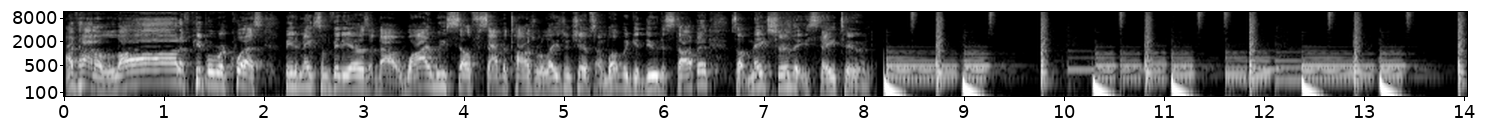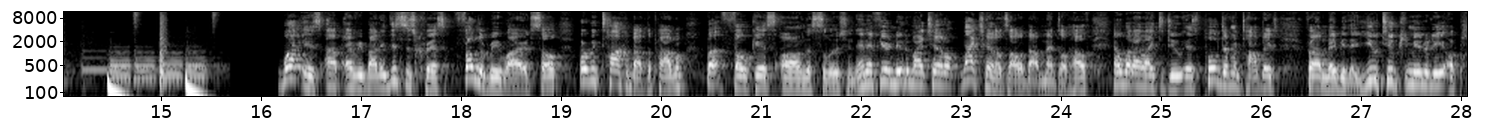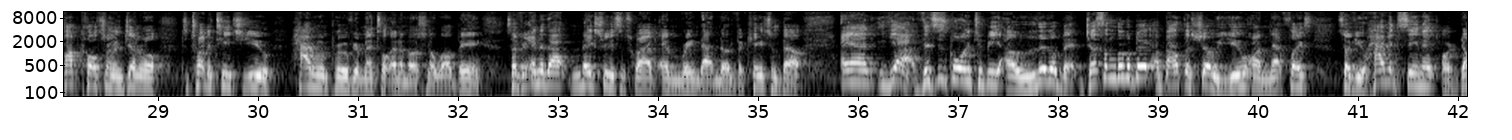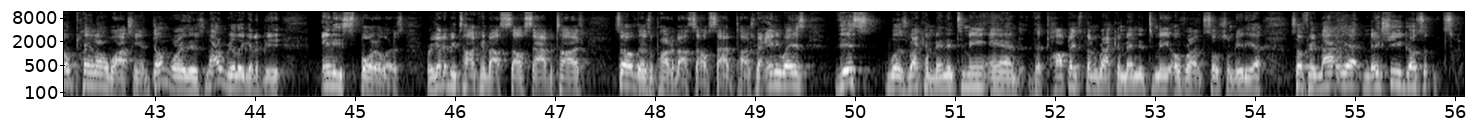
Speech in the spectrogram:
I've had a lot of people request me to make some videos about why we self-sabotage relationships and what we could do to stop it, so make sure that you stay tuned. Is up, everybody? This is Chris from The Rewired Soul, where we talk about the problem, but focus on the solution. And if you're new to my channel, my channel is all about mental health, and what I like to do is pull different topics from maybe the YouTube community or pop culture in general to try to teach you how to improve your mental and emotional well-being. So if you're into that, make sure you subscribe and ring that notification bell. And yeah, this is going to be a little bit, just a little bit about the show You on Netflix. So if you haven't seen it or don't plan on watching it, don't worry, there's not really gonna be any spoilers. We're gonna be talking about self-sabotage, so there's a part about self-sabotage. But anyways, this was recommended to me and the topic's been recommended to me over on social media. So if you're not yet, make sure you go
